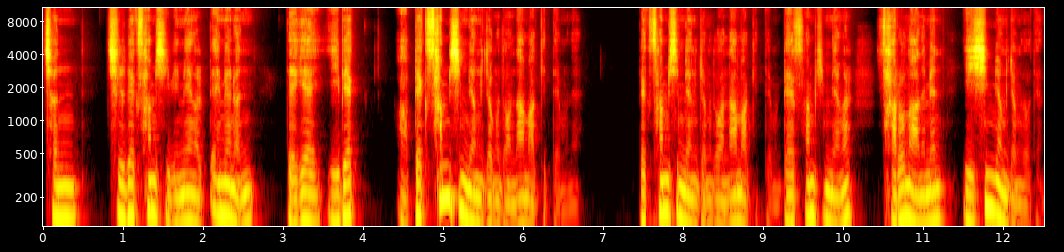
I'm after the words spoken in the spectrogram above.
11,732명을 빼면은 대개 200, 아, 130명 정도 남았기 때문에 130명 정도가 남았기 때문에 130명을 4로 나누면 20명 정도 되는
